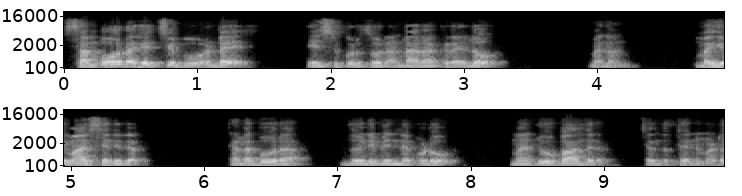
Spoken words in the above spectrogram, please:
సంపూర్ణ హెచ్చింపు అంటే యేసుకురుసు అక్కడలో మనం మహిమా శరీరం కడబూర ధ్వని విన్నప్పుడు మన రూపాంతరం చెందుతాయి అనమాట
